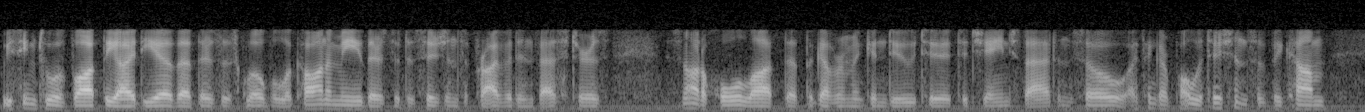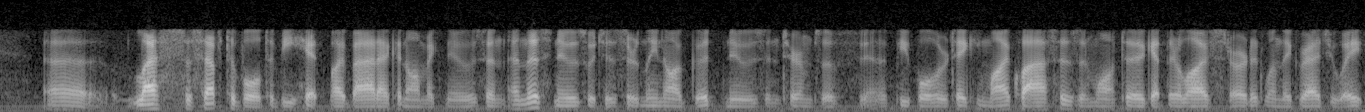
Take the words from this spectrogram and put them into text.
we seem to have bought the idea that there's this global economy, there's the decisions of private investors. There's not a whole lot that the government can do to, to change that. And so I think our politicians have become uh, less susceptible to be hit by bad economic news. And, and this news, which is certainly not good news in terms of uh, people who are taking my classes and want to get their lives started when they graduate,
